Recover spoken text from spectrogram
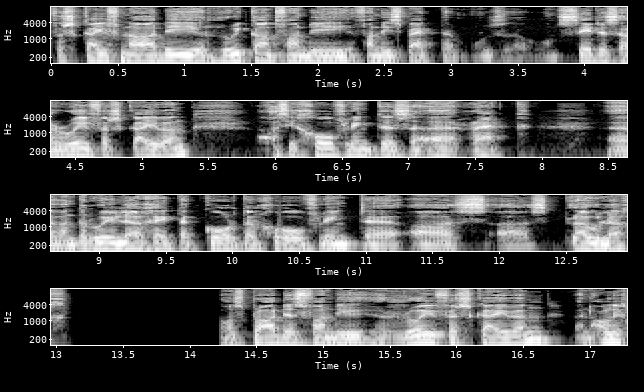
verskuif na die rooi kant van die van die spektrum. Ons ons sê dis 'n rooi verskywing as die golflengte 'n rek. Uh, want rooi lig het 'n korter golflengte as as blou lig. Ons praat dus van die rooi verskywing in al die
